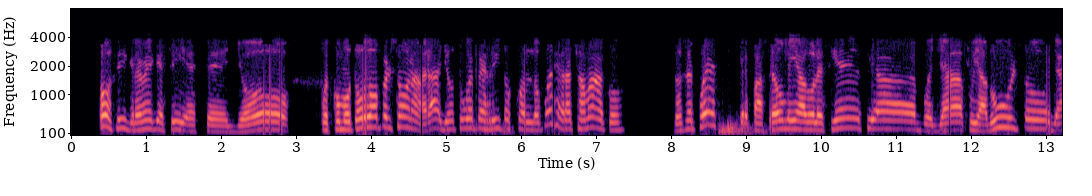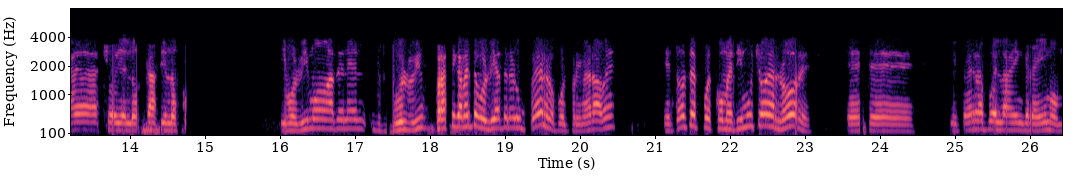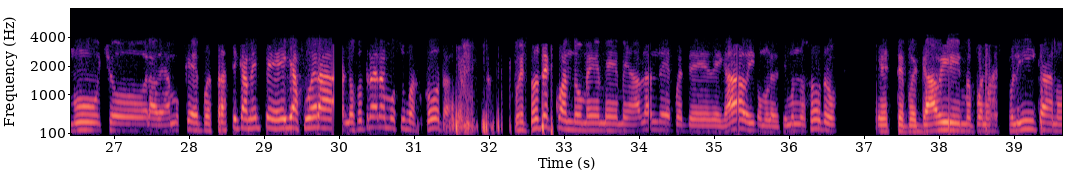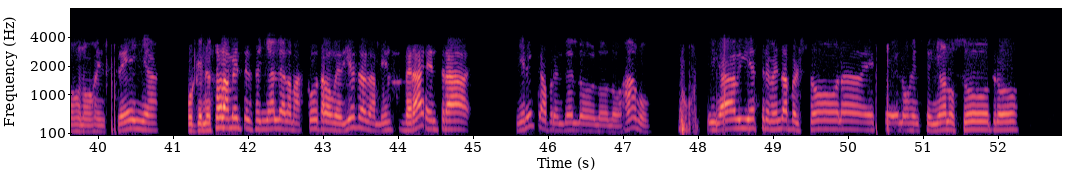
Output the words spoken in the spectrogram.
Oh, sí, créeme que sí. Este, yo, pues como toda persona, ¿verdad? Yo tuve perritos cuando, pues, era chamaco. Entonces, pues, paseo mi adolescencia, pues ya fui adulto, ya estoy en los casi en los y volvimos a tener, volví, prácticamente volví a tener un perro por primera vez. Entonces, pues cometí muchos errores. Este, mi perra pues la engreímos mucho, la dejamos que pues prácticamente ella fuera, nosotros éramos su mascota. Pues entonces cuando me, me, me hablan de pues de, de Gaby, como le decimos nosotros, este pues Gaby pues nos explica, nos, nos enseña, porque no es solamente enseñarle a la mascota la obediencia, también, verá, entra, tienen que aprender los, los, los amos. Y Gaby es tremenda persona, este nos enseñó a nosotros,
